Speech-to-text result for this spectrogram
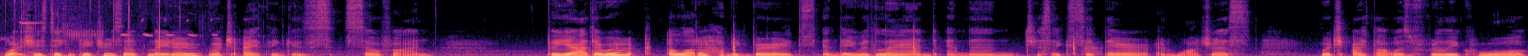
what she's taking pictures of later, which I think is so fun. But yeah, there were a lot of hummingbirds and they would land and then just like sit there and watch us, which I thought was really cool.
